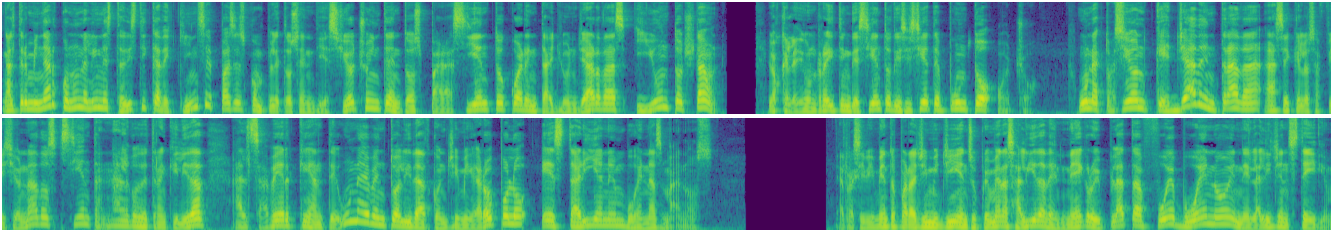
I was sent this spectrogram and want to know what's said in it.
al terminar con una línea estadística de 15 pases completos en 18 intentos para 141 yardas y un touchdown, lo que le dio un rating de 117.8. Una actuación que ya de entrada hace que los aficionados sientan algo de tranquilidad al saber que ante una eventualidad con Jimmy Garoppolo estarían en buenas manos. El recibimiento para Jimmy G en su primera salida de negro y plata fue bueno en el Allegiant Stadium.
